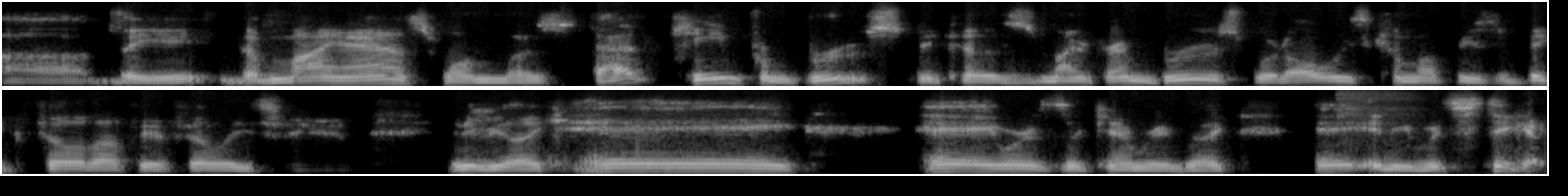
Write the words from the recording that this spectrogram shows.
Uh, the the my ass one was that came from Bruce because my friend Bruce would always come up. He's a big Philadelphia Phillies fan, and he'd be like, "Hey, hey, where's the camera?" He'd be like, "Hey," and he would stick it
